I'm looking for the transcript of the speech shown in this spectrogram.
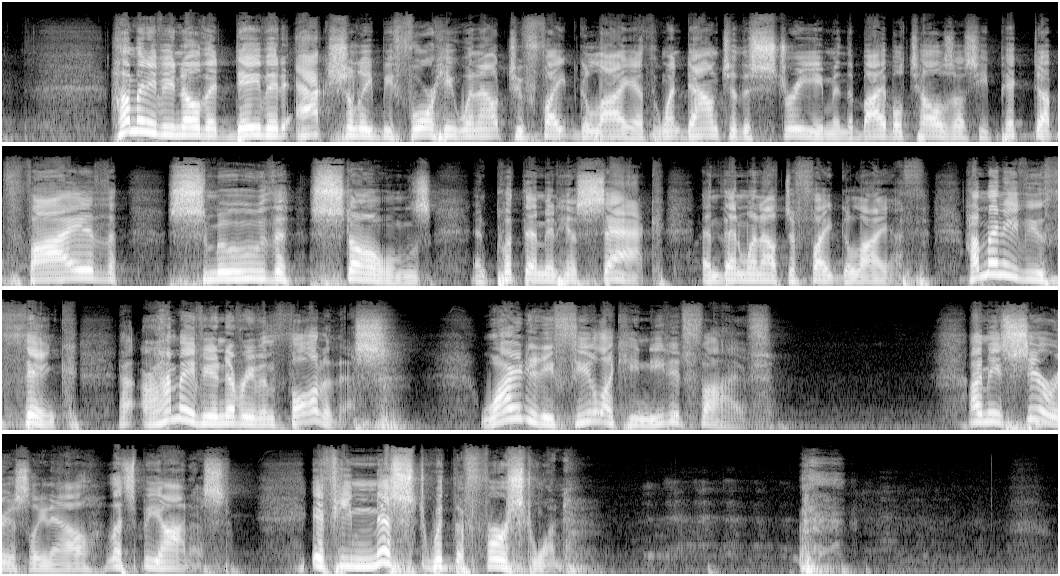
How many of you know that David actually, before he went out to fight Goliath, went down to the stream, and the Bible tells us he picked up five smooth stones and put them in his sack and then went out to fight Goliath? How many of you think, or how many of you never even thought of this? Why did he feel like he needed five? I mean, seriously now, let's be honest. If he missed with the first one,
